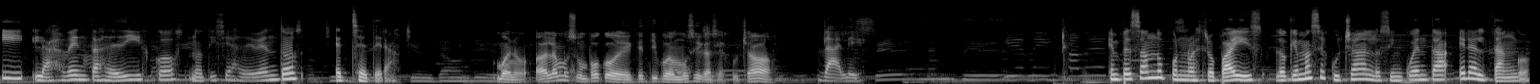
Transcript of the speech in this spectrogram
Y las ventas de discos, noticias de eventos, etc. Bueno, hablamos un poco de qué tipo de música se escuchaba. Dale. Empezando por nuestro país, lo que más se escuchaba en los 50 era el tango,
